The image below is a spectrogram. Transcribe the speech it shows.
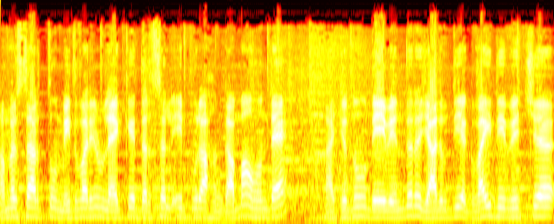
ਅੰਮ੍ਰਿਤਸਰ ਤੋਂ ਉਮੀਦਵਾਰੀ ਨੂੰ ਲੈ ਕੇ ਦਰਸਲ ਇਹ ਪੂਰਾ ਹੰਗਾਮਾ ਹੁੰਦਾ ਹੈ। ਜਦੋਂ ਦੇਵੇਂਦਰ ਯਾਦਵ ਦੀ ਅਗਵਾਈ ਦੇ ਵਿੱਚ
